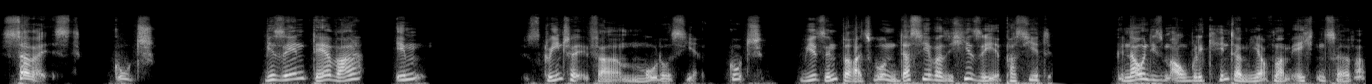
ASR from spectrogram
Server ist. Gut. Wir sehen, der war im Screensaver-Modus hier. Gut wir sind bereits wohnen. Das hier, was ich hier sehe, passiert genau in diesem Augenblick hinter mir auf meinem echten Server.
